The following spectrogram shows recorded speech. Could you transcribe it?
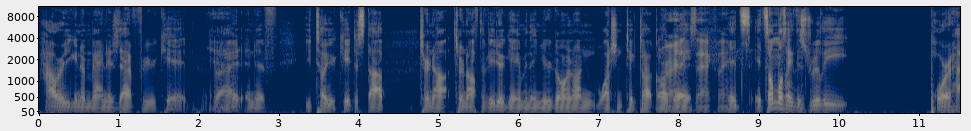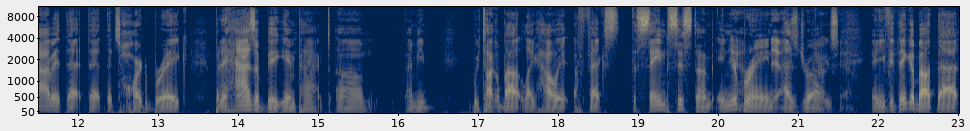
how are you going to manage that for your kid, Yeah. right? And if you tell your kid to stop, turn off turn off the video game and then you're going on watching TikTok all right, day, exactly. it's it's almost like this really poor habit that that that's hard to break, but it has a big impact. Um, I mean, we talk about like how it affects the same system in your Yeah, brain yeah, as drugs. yeah. And if you think about that,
